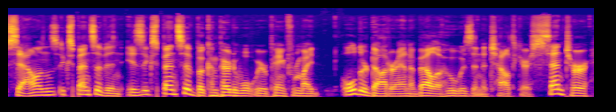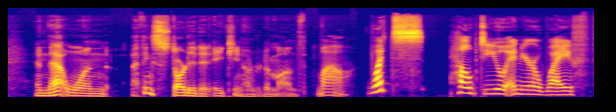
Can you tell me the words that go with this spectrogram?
sounds expensive and is expensive, but compared to what we were paying for my older daughter Annabella, who was in a childcare center, and that one I think started at eighteen hundred a month. Wow, what's helped you and your wife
